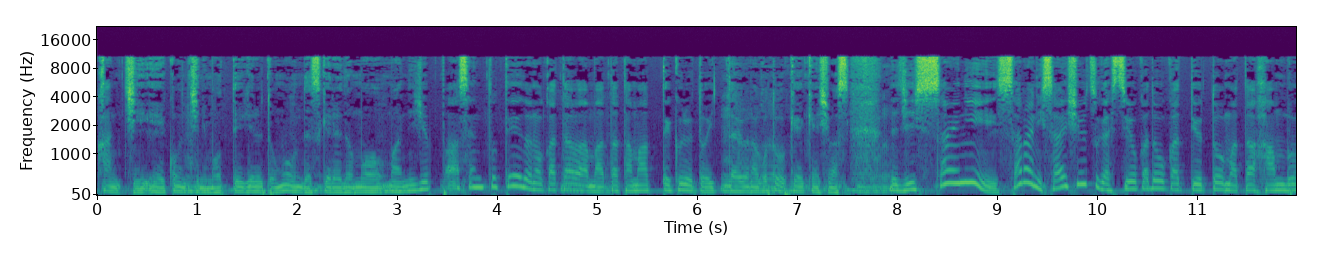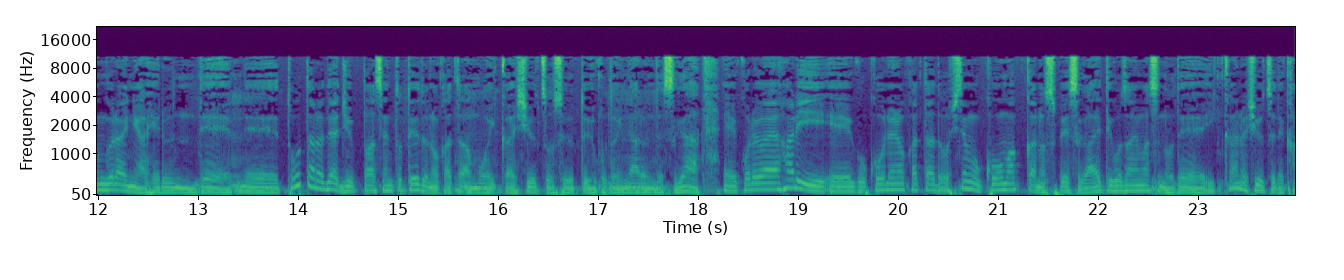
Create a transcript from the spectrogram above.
完治、えー、根治に持っていけると思うんですけれども、まあ20、程度の方はまた溜まってくるといったようなことを経験します。で実際に、さらに再手術が必要かどうかっていうと、また半分ぐらいには減るんで、でトータルでは10%程度の方はもう1回手術をするということになるんですが、えー、これはやはり、えー、ご高齢の方、どうしても硬膜下のスペースが空いてございますので、1回の手術で完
